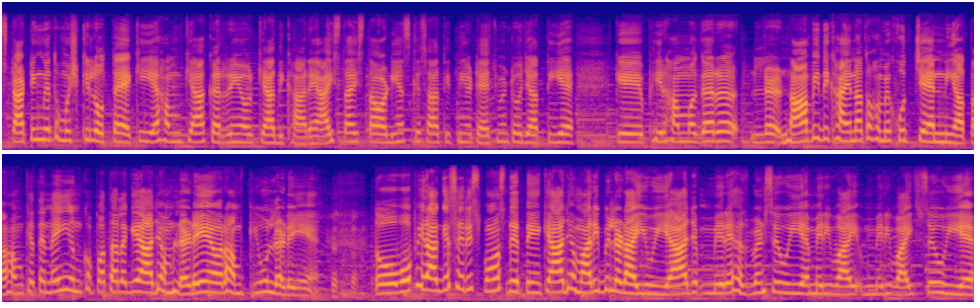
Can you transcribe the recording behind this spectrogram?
स्टार्टिंग में तो मुश्किल होता है कि ये हम क्या कर रहे हैं और क्या दिखा रहे हैं। आहिस्ता आहिस्ता ऑडियंस के साथ इतनी अटैचमेंट हो जाती है कि फिर हम अगर ना भी दिखाएँ ना तो हमें खुद चैन नहीं आता। हम कहते नहीं उनको पता लगे आज हम लड़े हैं और हम क्यों लड़े हैं? तो वो फिर आगे से रिस्पॉन्स देते हैं कि आज हमारी भी लड़ाई हुई है आज मेरे हस्बैंड से हुई है मेरी वाइफ मेरी वाइफ से हुई है।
